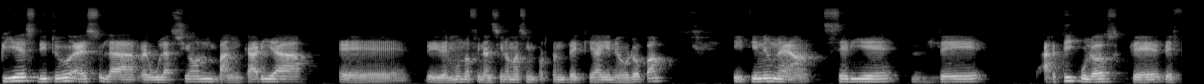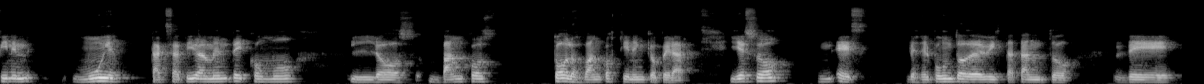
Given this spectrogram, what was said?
PSD2 es la regulación bancaria eh, del mundo financiero más importante que hay en Europa y tiene una serie de artículos que definen muy taxativamente cómo los bancos, todos los bancos tienen que operar. Y eso es desde el punto de vista tanto de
